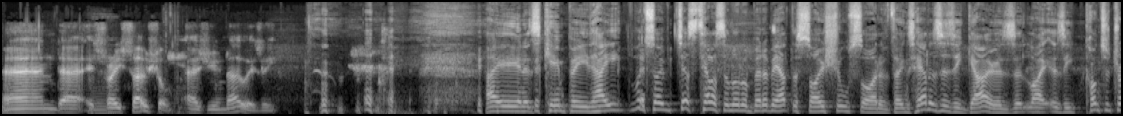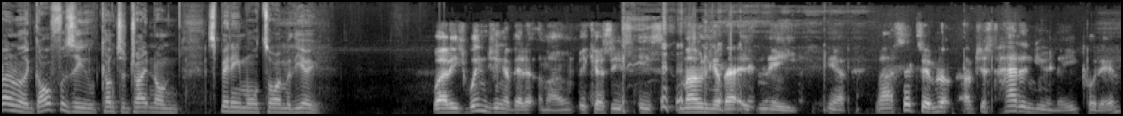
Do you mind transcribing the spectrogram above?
And uh, it's mm. very social, as you know, Izzy. hey, Ian, it's Kempy. Hey, so just tell us a little bit about the social side of things. How does Izzy go? Is it like is he concentrating on the golf? Or is he concentrating on spending more time with you? Well, he's whinging a bit at the moment because he's he's moaning about his knee you know, and I said to him, look, I've just had a new knee put in,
